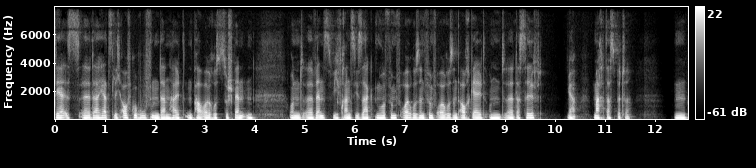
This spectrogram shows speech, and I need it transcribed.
der ist äh, da herzlich aufgerufen, dann halt ein paar Euros zu spenden. Und äh, wenn es, wie Franzi sagt, nur 5 Euro sind, 5 Euro sind auch Geld und äh, das hilft, ja, macht das bitte. Hm.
